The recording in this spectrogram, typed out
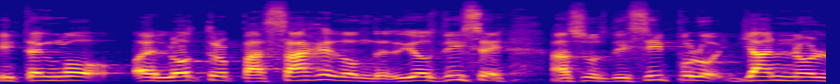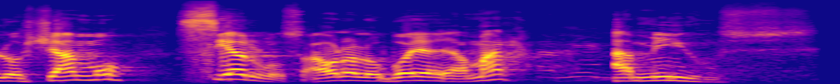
y tengo el otro pasaje donde Dios dice a sus discípulos, ya no los llamo siervos, ahora los voy a llamar amigos.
